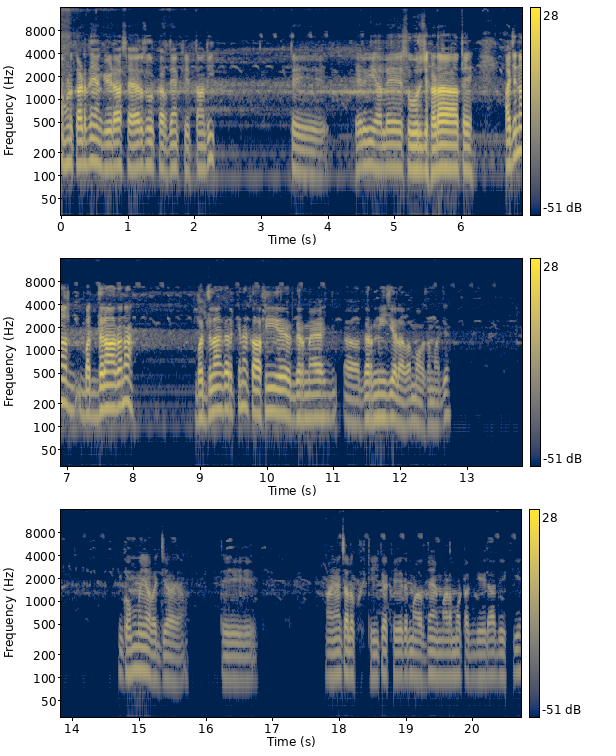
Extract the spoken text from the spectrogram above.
ਹੁਣ ਕੱਢਦੇ ਆ ਗੇੜਾ, ਸੈਰ ਸੂਰ ਕਰਦੇ ਆ ਖੇਤਾਂ ਦੀ ਤੇ ਫਿਰ ਵੀ ਹਾਲੇ ਸੂਰਜ ਖੜਾ ਤੇ ਅੱਜ ਨਾ ਬੱਦਲਾਂ ਦਾ ਨਾ, ਬੱਦਲਾਂ ਕਰਕੇ ਨਾ ਕਾਫੀ ਗਰਮੈਸ਼ ਗਰਮੀ ਜਿਹਾ ਵਾਲਾ ਵਾ ਮੌਸਮ ਅੱਜ। ਗੁੰਮ ਜਿਹਾ ਵੱਜਿਆ ਆ ਤੇ ਆਇਆ ਚਲੋ ਠੀਕ ਹੈ ਖੇਤ ਮਾਰਦੇ ਆ ਮਾੜਾ ਮੋਟਾ ਗੇੜਾ ਦੇਖੀਏ।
